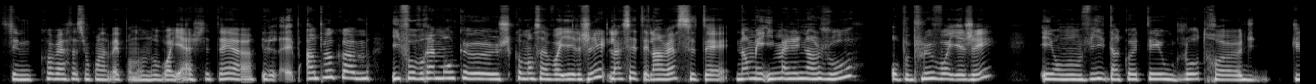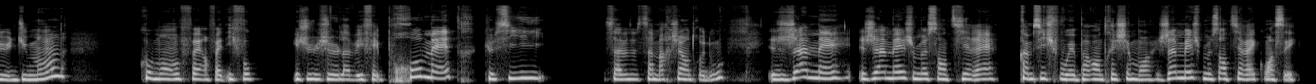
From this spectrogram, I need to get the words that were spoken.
c'est une conversation qu'on avait pendant nos voyages. C'était euh, un peu comme il faut vraiment que je commence à voyager. Là, c'était l'inverse. C'était non, mais imagine un jour, on peut plus voyager et on vit d'un côté ou de l'autre euh, du, du, monde. Comment on fait en fait? Il faut. Je, je l'avais fait promettre que si ça, ça marchait entre nous, jamais, jamais je me sentirais comme si je pouvais pas rentrer chez moi. Jamais je me sentirais coincée.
